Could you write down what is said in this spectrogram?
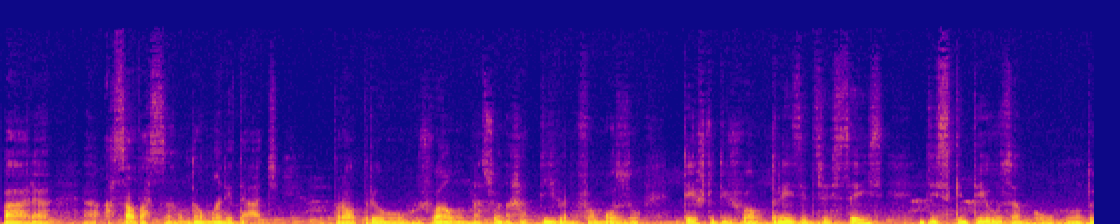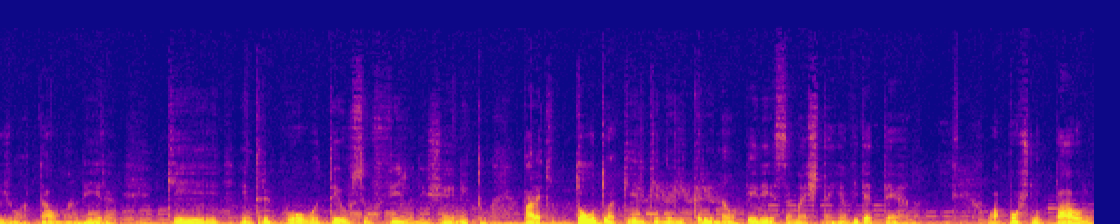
para a, a salvação da humanidade próprio João, na sua narrativa, no famoso texto de João 3,16, diz que Deus amou o mundo de uma tal maneira que entregou ou deu seu Filho unigênito para que todo aquele que nele crê não pereça, mas tenha vida eterna. O apóstolo Paulo,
